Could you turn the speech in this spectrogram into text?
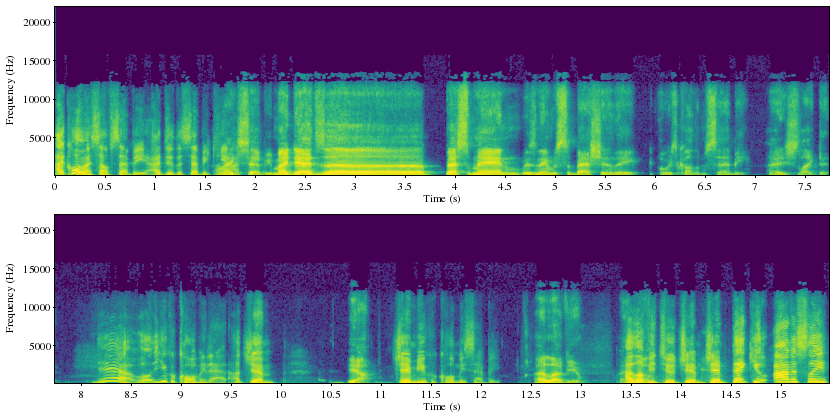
I call myself Sebi. I do the Sebi I like Sebi. My dad's uh, best man, his name was Sebastian, and they always called him Sebi. I just liked it. Yeah. Well, you could call me that. Uh, Jim. Yeah, Jim, you could call me Sebi. I love you. I, love will. you too, Jim. Jim, thank you. Honestly,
